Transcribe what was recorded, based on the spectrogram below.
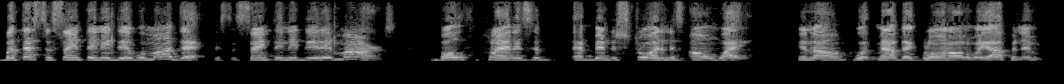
But that's the same thing they did with Marduk. It's the same thing they did at Mars. Both planets have, have been destroyed in its own way. You know, with Marduk blowing all the way up and then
